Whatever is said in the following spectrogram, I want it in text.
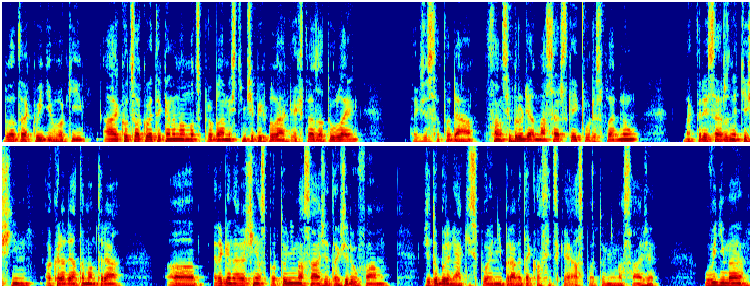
Bylo to takový divoký. A jako celkově teďka nemám moc problémy s tím, že bych byl nějak extra zatuhlej, takže se to dá. Sám si budu dělat masérský kurz v lednu, na který se hrozně těším. Akorát já tam mám teda regenerační a sportovní masáže, takže doufám, že to bude nějaký spojení právě té klasické a sportovní masáže. Uvidíme,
